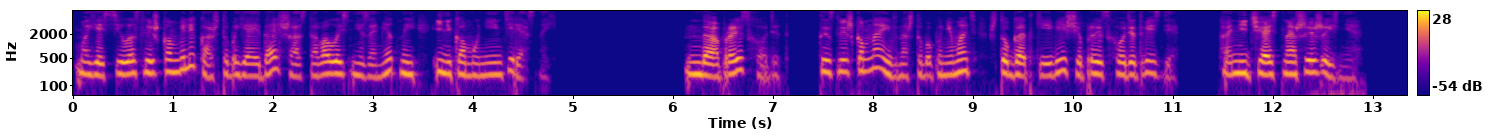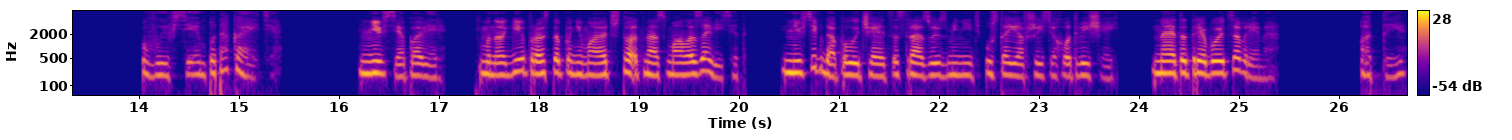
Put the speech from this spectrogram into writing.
Моя сила слишком велика, чтобы я и дальше оставалась незаметной и никому не интересной. Да, происходит. Ты слишком наивна, чтобы понимать, что гадкие вещи происходят везде. Они часть нашей жизни. Вы все им потакаете. Не все, поверь. Многие просто понимают, что от нас мало зависит, не всегда получается сразу изменить устоявшийся ход вещей. На это требуется время. А ты?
